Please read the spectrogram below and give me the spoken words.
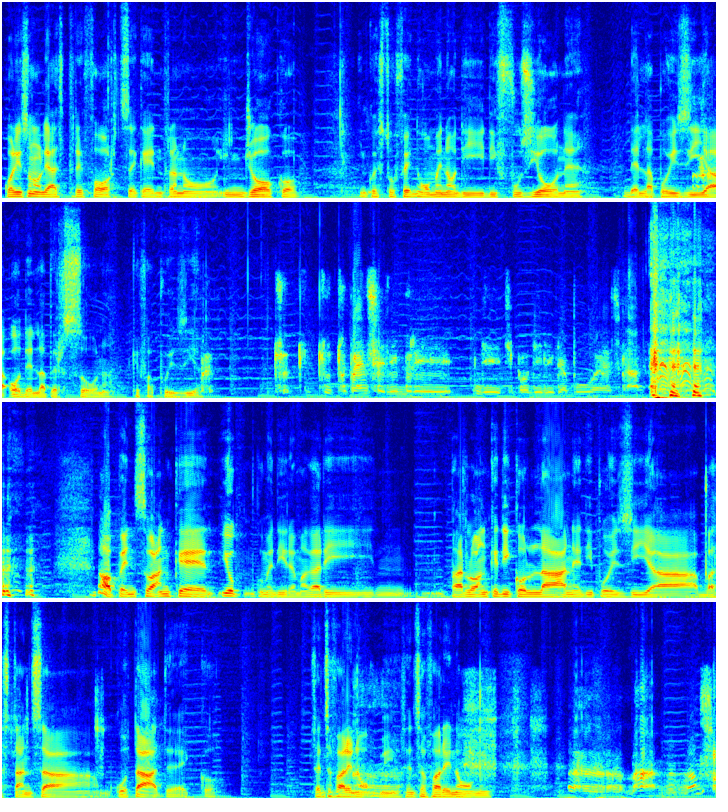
quali sono le altre forze che entrano in gioco in questo fenomeno di diffusione della poesia o della persona che fa poesia. Tu, tu, pensi ai libri di tipo di Ligabue e Scanti? no, penso anche, io come dire, magari parlo anche di collane di poesia abbastanza quotate, ecco. Senza fare nomi, uh, senza fare nomi. Uh, ma non so,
